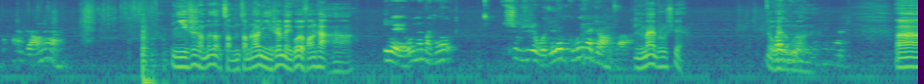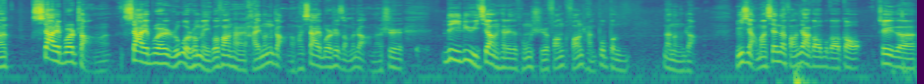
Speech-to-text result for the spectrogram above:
夸张啊。你是什么怎怎么怎么着？你是美国有房产啊？对，我想把它，是不是？我觉得不会再涨了。你卖不出去，我该怎么办？呃，下一波涨，下一波如果说美国房产还能涨的话，下一波是怎么涨呢？是利率降下来的同时，房房产不崩，那能涨。你想嘛，现在房价高不高？高。这个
